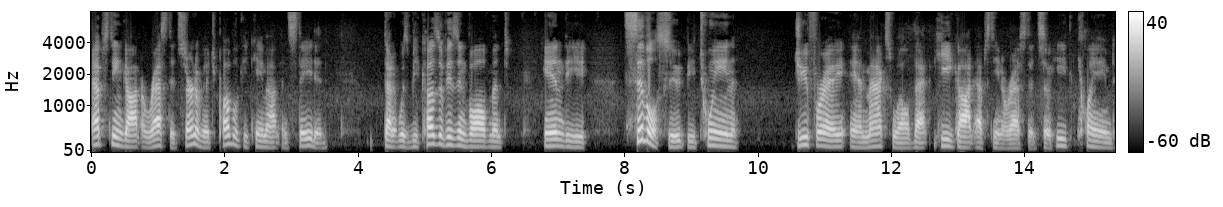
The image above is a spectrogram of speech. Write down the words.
Epstein got arrested, Cernovich publicly came out and stated that it was because of his involvement in the civil suit between Giuffre and Maxwell that he got Epstein arrested. So he claimed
